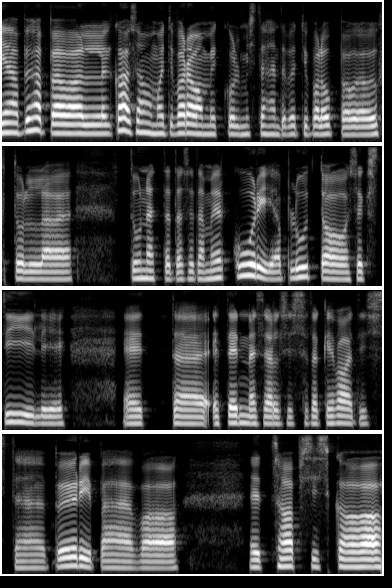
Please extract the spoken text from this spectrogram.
ja pühapäeval ka samamoodi varahommikul, mis tähendab, et juba laupäeva õhtul äh, tunnetada seda Merkuuri ja Pluto sekstiili, et et, enne seal siis seda kevadist äh, pööripäeva, et saab siis ka,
